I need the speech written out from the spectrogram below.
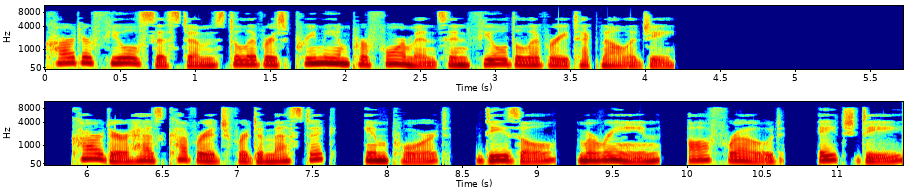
Carter Fuel Systems delivers premium performance in fuel delivery technology. Carter has coverage for domestic, import, diesel, marine, off-road, HD,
